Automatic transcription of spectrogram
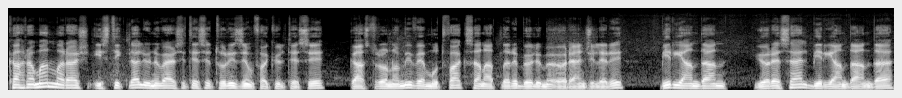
Kahramanmaraş İstiklal Üniversitesi Turizm Fakültesi Gastronomi ve Mutfak Sanatları Bölümü öğrencileri bir yandan yöresel bir yandan da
